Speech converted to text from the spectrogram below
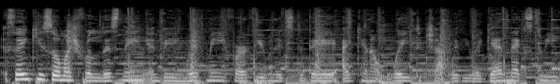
Thank you so much for listening and being with me for a few minutes today. I cannot wait to chat with you again next week.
